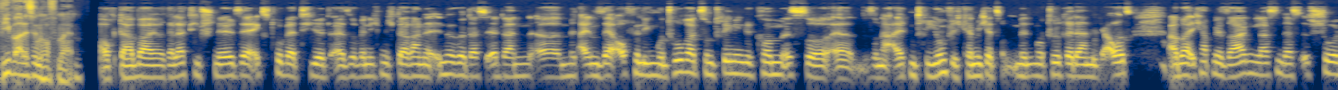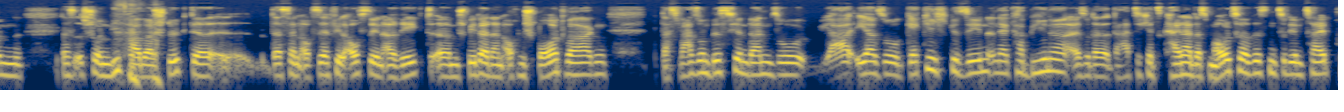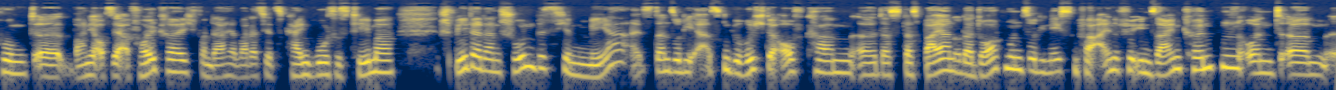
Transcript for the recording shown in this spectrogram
Wie war das in Hoffenheim? Auch da war er relativ schnell sehr extrovertiert. Also wenn ich mich daran erinnere, dass er dann äh, mit einem sehr auffälligen Motorrad zum Training gekommen ist, so, äh, so einer alten Triumph. Ich kenne mich jetzt mit Motorrädern nicht aus, aber ich habe mir sagen lassen, das ist schon, das ist schon ein Liebhaberstück, der, äh, das dann auch sehr viel Aufsehen erregt. Ähm, später dann auch ein Sportwagen das war so ein bisschen dann so, ja, eher so geckig gesehen in der Kabine. Also da, da hat sich jetzt keiner das Maul zerrissen zu dem Zeitpunkt, äh, waren ja auch sehr erfolgreich. Von daher war das jetzt kein großes Thema. Später dann schon ein bisschen mehr, als dann so die ersten Gerüchte aufkamen, äh, dass, dass Bayern oder Dortmund so die nächsten Vereine für ihn sein könnten. Und ähm,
